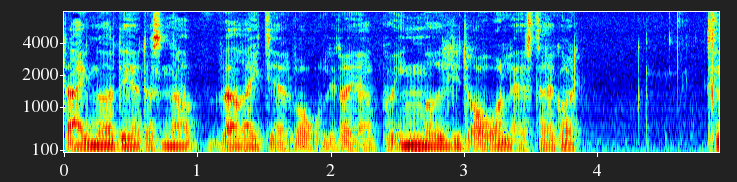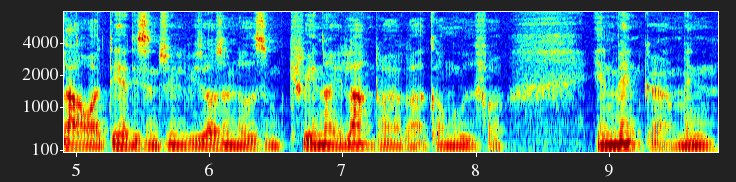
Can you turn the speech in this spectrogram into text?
der er ikke noget af det her, der sådan har været rigtig alvorligt, og jeg er på ingen måde lidt overlast, jeg er godt klar over, at det her det sandsynligvis også er noget, som kvinder i langt højere grad kommer ud for, end mænd gør. Men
